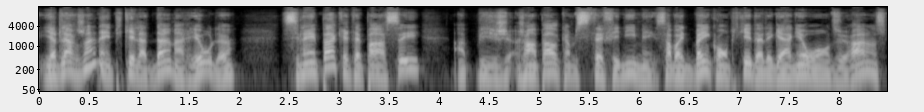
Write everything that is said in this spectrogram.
il y a de l'argent impliqué là-dedans, Mario, là. Si l'impact était passé, ah, puis j'en parle comme si c'était fini, mais ça va être bien compliqué d'aller gagner au Honduras.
